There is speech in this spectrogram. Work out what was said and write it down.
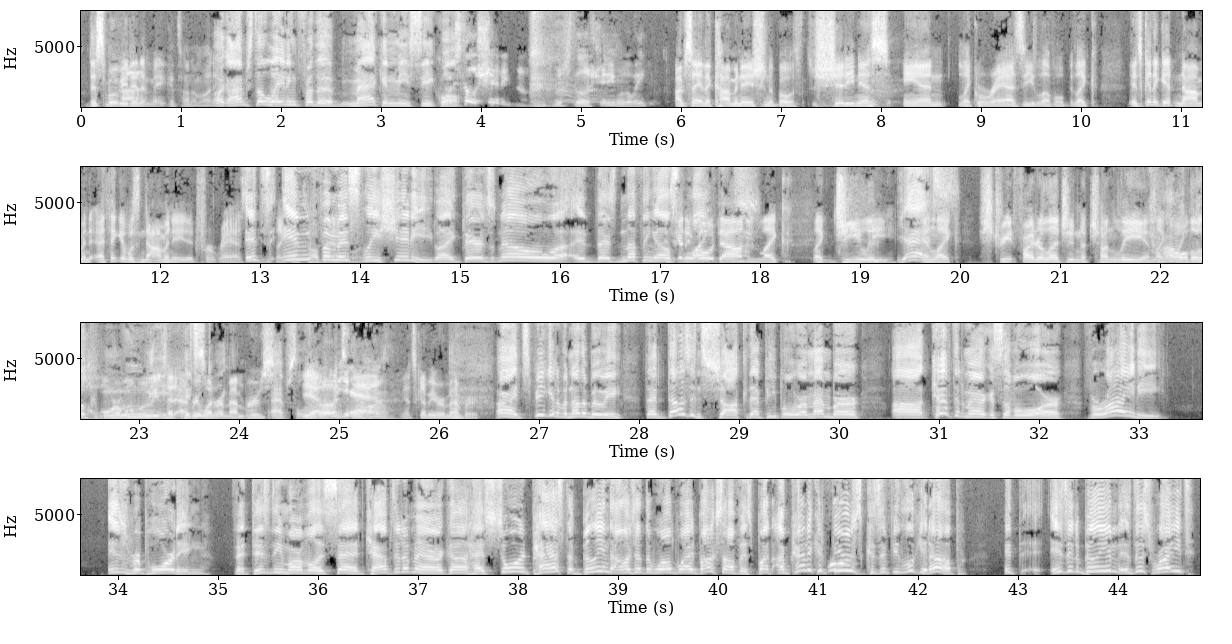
This movie uh, didn't make a ton of money. Like I'm still waiting for the Mac and Me sequel. It's still shitty though. It was still a shitty movie. I'm saying the combination of both shittiness and like Razzie level. Like it's going to get nominated. I think it was nominated for Razzie. It's Like, that's how bad it infamously shitty. Like there's no, uh, there's nothing else It's going to like go down in like like Gigli Yes. and like Street Fighter Legend of Chun Li and like Comic all those horrible movie movies that everyone remembers. Absolutely. Yeah, Oh, it's yeah. Gonna, it's going to be remembered. All right, speaking of another movie that doesn't shock that people remember, uh, Captain America Civil War, Variety is reporting that Disney Marvel has said Captain America has soared past a billion dollars at the worldwide box office. But I'm kind of confused because if you look it up, it is it a billion? Is this right?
